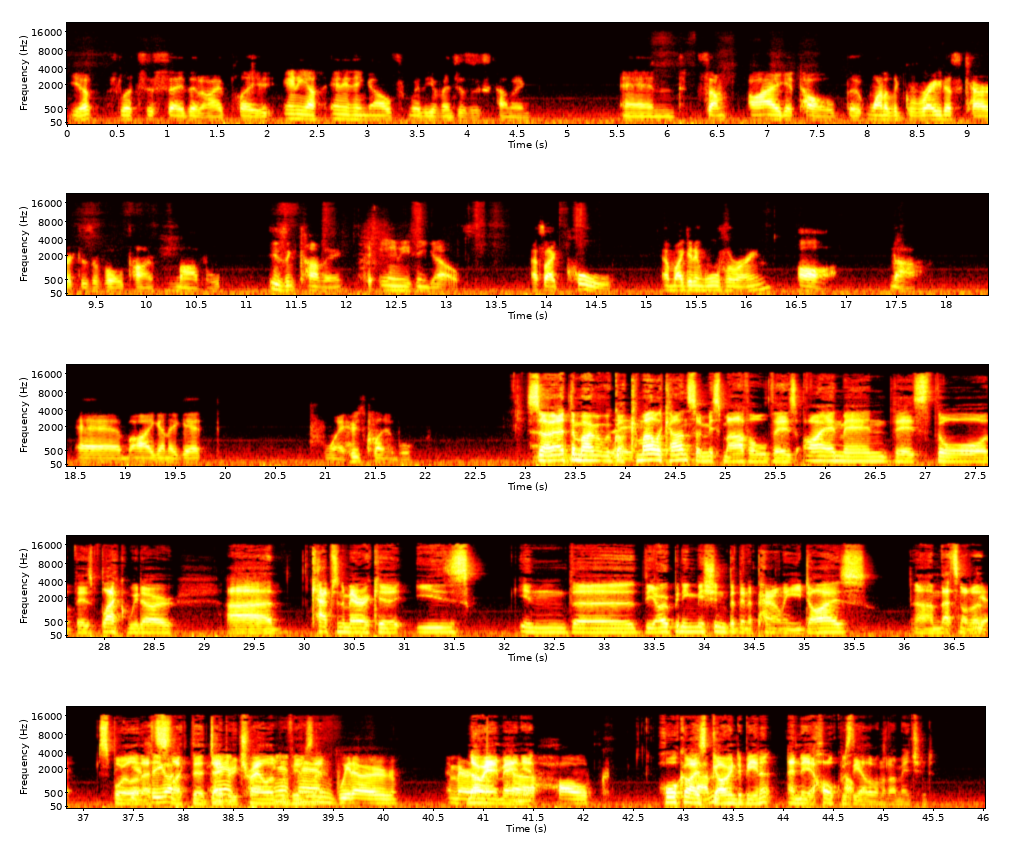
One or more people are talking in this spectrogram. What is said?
Yep. Let's just say that I play any anything else where the Avengers is coming, and some I get told that one of the greatest characters of all time, Marvel, isn't coming to anything else. That's like cool. Am I getting Wolverine? Oh, nah. Am I gonna get? Wait, who's playable? So at the moment, we've got. Kamala Khan, so Miss Marvel. There's Iron Man. There's Thor. There's Black Widow. Uh, Captain America is in the the opening mission, but then apparently he dies. Um, that's not a Yeah. spoiler. Yeah, that's got like the debut Ant- trailer reveals that. Ant-Man, Widow, America, No Ant-Man yet. Hulk. Hawkeye's Um, going to be in it, and yeah, Hulk was Oh. the other one that I mentioned,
